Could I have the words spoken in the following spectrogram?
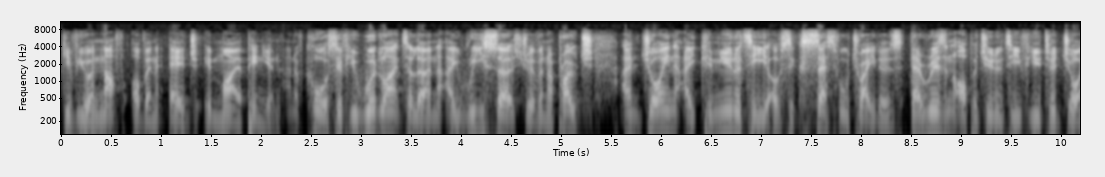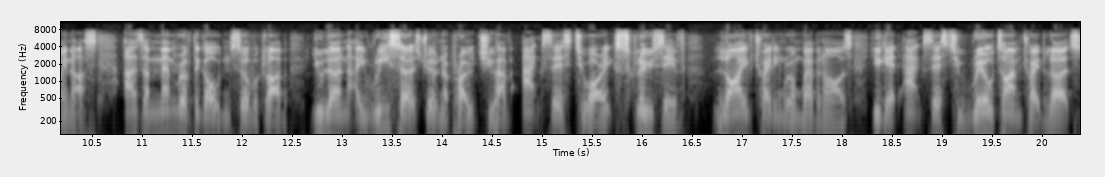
give you enough of an edge, in my opinion. And of course, if you would like to learn a research driven approach and join a community of successful traders, there is an opportunity for you to join us. As a member of the Gold and Silver Club, you learn a research driven approach. You have access to our exclusive live trading room webinars. You get access to real time trade alerts,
